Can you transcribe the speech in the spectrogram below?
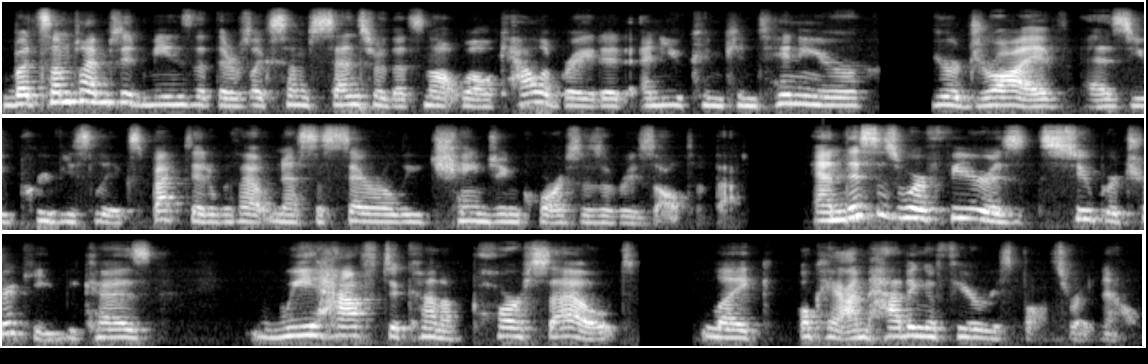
But sometimes it means that there's like some sensor that's not well calibrated and you can continue your drive as you previously expected without necessarily changing course as a result of that. And this is where fear is super tricky because we have to kind of parse out like, okay, I'm having a fear response right now.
